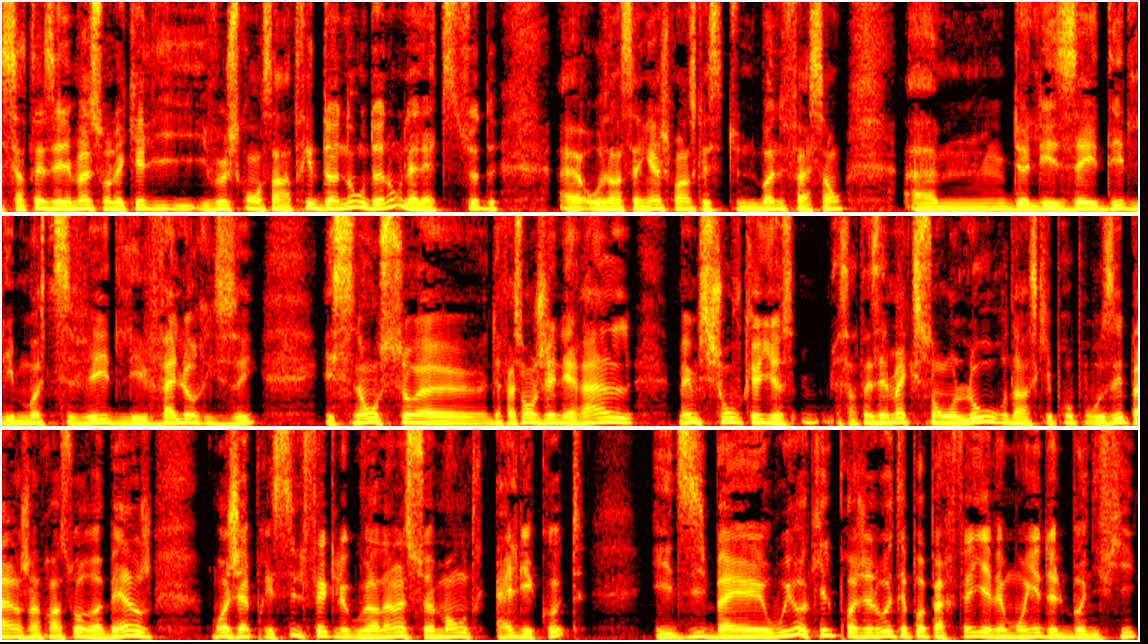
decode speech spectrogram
certains éléments sur lesquels il, veut se concentrer. Donnons, donnons la latitude euh, aux enseignants. Je pense que c'est une bonne façon de les aider, de les motiver, de les valoriser. Et sinon, sur de façon générale, même si je trouve qu'il y a certains éléments qui sont lourds dans ce qui est proposé par Jean-François Roberge. Moi, j'apprécie le fait que le gouvernement se montre à l'écoute et dit ben oui, ok, le projet de loi n'était pas parfait, il y avait moyen de le bonifier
